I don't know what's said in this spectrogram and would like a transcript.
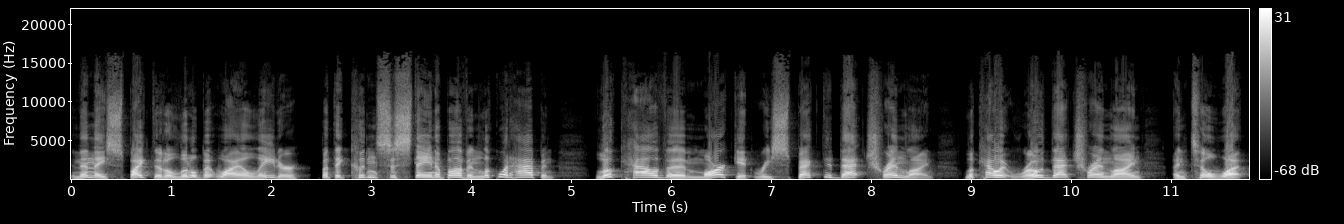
And then they spiked it a little bit while later, but they couldn't sustain above. And look what happened. Look how the market respected that trend line. Look how it rode that trend line until what?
